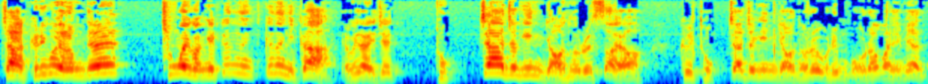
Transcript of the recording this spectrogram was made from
자, 그리고 여러분들 청과의 관계 끊는, 끊으니까 여기다 이제 독자적인 연호를 써요. 그 독자적인 연호를 우리는 뭐라고 하냐면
